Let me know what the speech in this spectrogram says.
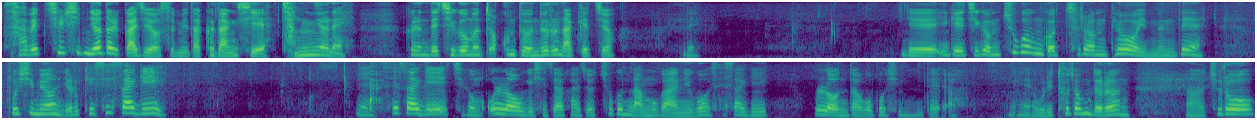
478가지였습니다. 그 당시에, 작년에. 그런데 지금은 조금 더 늘어났겠죠. 네. 예, 이게 지금 죽은 것처럼 되어 있는데, 보시면 이렇게 새싹이, 예, 새싹이 지금 올라오기 시작하죠. 죽은 나무가 아니고 새싹이 올라온다고 보시면 돼요. 네, 우리 토종들은 어, 주로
